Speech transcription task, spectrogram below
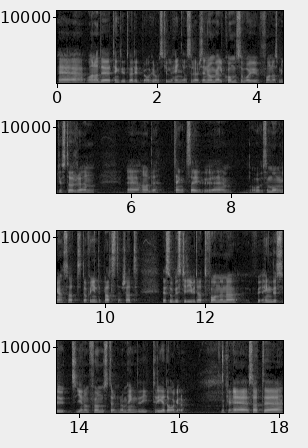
Eh, och han hade tänkt ut väldigt bra hur de skulle hänga och sådär. Sen när de väl kom så var ju fanorna så mycket större än han hade tänkt sig. Och så många så att de fick inte plats där. Så att det stod beskrivet att fanorna hängdes ut genom fönstren. De hängde i tre dagar. Eh, så att, ja,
